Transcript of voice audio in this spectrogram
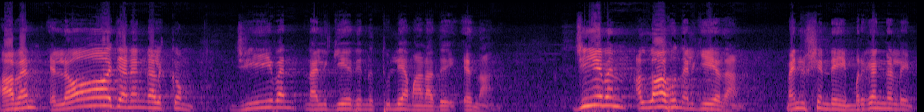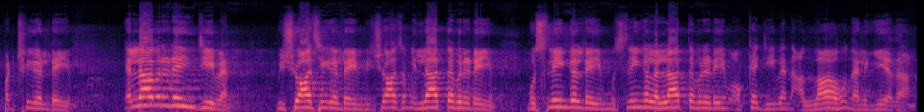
അവൻ എല്ലാ ജനങ്ങൾക്കും ജീവൻ നൽകിയതിന് തുല്യമാണത് എന്നാണ്. ജീവൻ അള്ളാഹു നൽകിയതാണ്. മനുഷ്യന്റെയും മൃഗങ്ങളുടെയും പക്ഷികളുടെയും എല്ലാവരുടെയും ജീവൻ. വിശ്വാസികളുടെയും വിശ്വാസമില്ലാത്തവരുടെയും മുസ്ലിങ്ങളുടെയും മുസ്ലിങ്ങളല്ലാത്തവരുടെയും ഒക്കെ ജീവൻ അള്ളാഹു നൽകിയതാണ്.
